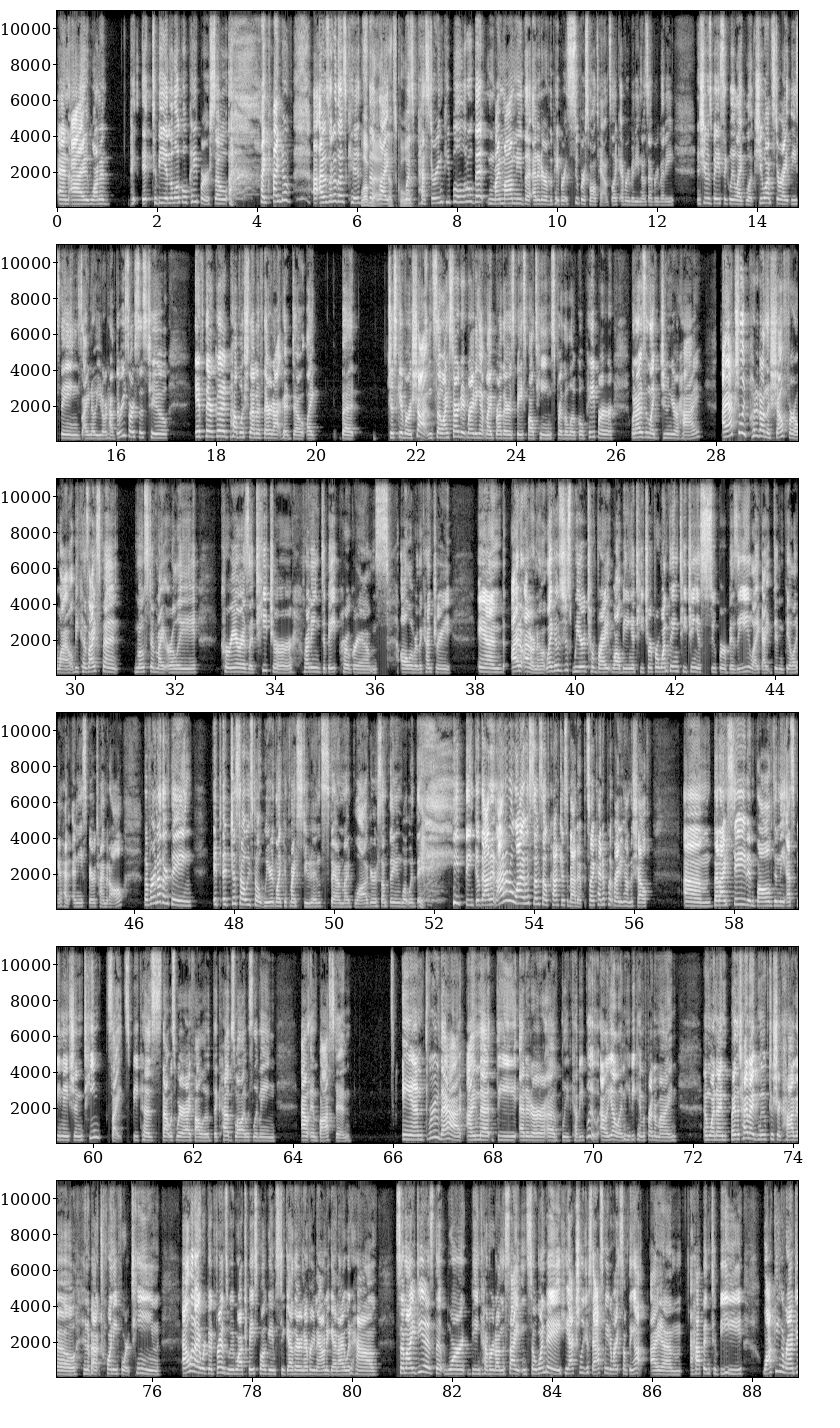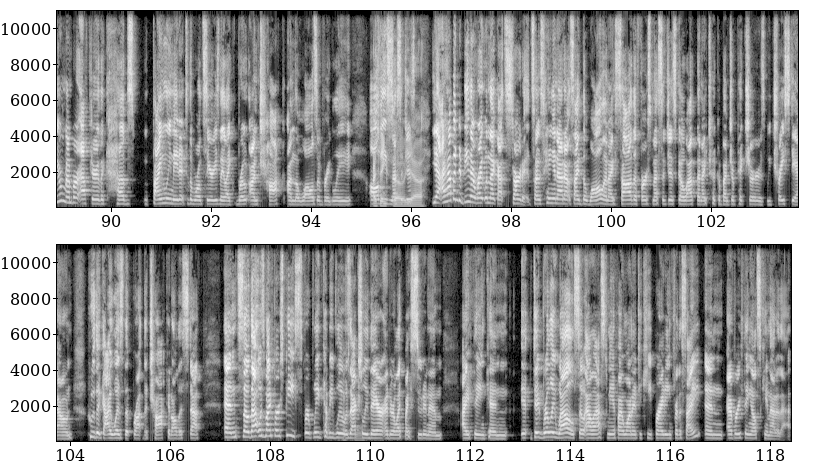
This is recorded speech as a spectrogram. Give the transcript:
And I wanted it to be in the local paper. So I kind of, I was one of those kids that, that. like cool. was pestering people a little bit. And my mom knew the editor of the paper. It's super small town. So like everybody knows everybody. And she was basically like, look, she wants to write these things. I know you don't have the resources to. If they're good, publish them. If they're not good, don't. Like, but just give her a shot. And so I started writing up my brother's baseball teams for the local paper when I was in like junior high. I actually put it on the shelf for a while because I spent most of my early career as a teacher running debate programs all over the country. And I don't I don't know. Like it was just weird to write while being a teacher. For one thing, teaching is super busy. Like I didn't feel like I had any spare time at all. But for another thing, it, it just always felt weird like if my students found my blog or something what would they think about it and i don't know why i was so self-conscious about it so i kind of put writing on the shelf um, but i stayed involved in the sb nation team sites because that was where i followed the cubs while i was living out in boston. And through that i met the editor of bleed cubbie blue al yellon. He became a friend of mine. And when i by the time I'd moved to chicago in about 2014 Al and I were good friends. We would watch baseball games together, and every now and again, I would have some ideas that weren't being covered on the site. And so one day, he actually just asked me to write something up. I um I happened to be walking around. Do you remember after the Cubs finally made it to the World Series? They like wrote on chalk on the walls of Wrigley all these so, messages. yeah. Yeah, I happened to be there right when that got started. So I was hanging out outside the wall and I saw the first messages go up and I took a bunch of pictures. We traced down who the guy was that brought the chalk and all this stuff. And so that was my first piece for Bleed Cubbie Blue. it was cool. actually there under like my pseudonym, I think. And it did really well. So Al asked me if I wanted to keep writing for the site and everything else came out of that.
